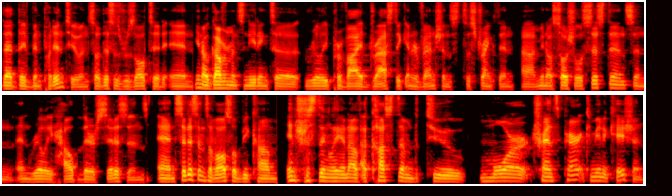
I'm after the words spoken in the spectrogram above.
that they've been put into and so this has resulted in you know governments needing to really provide drastic interventions to strengthen um, you know social assistance and and really help their citizens and citizens have also become interestingly enough accustomed to more transparent communication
